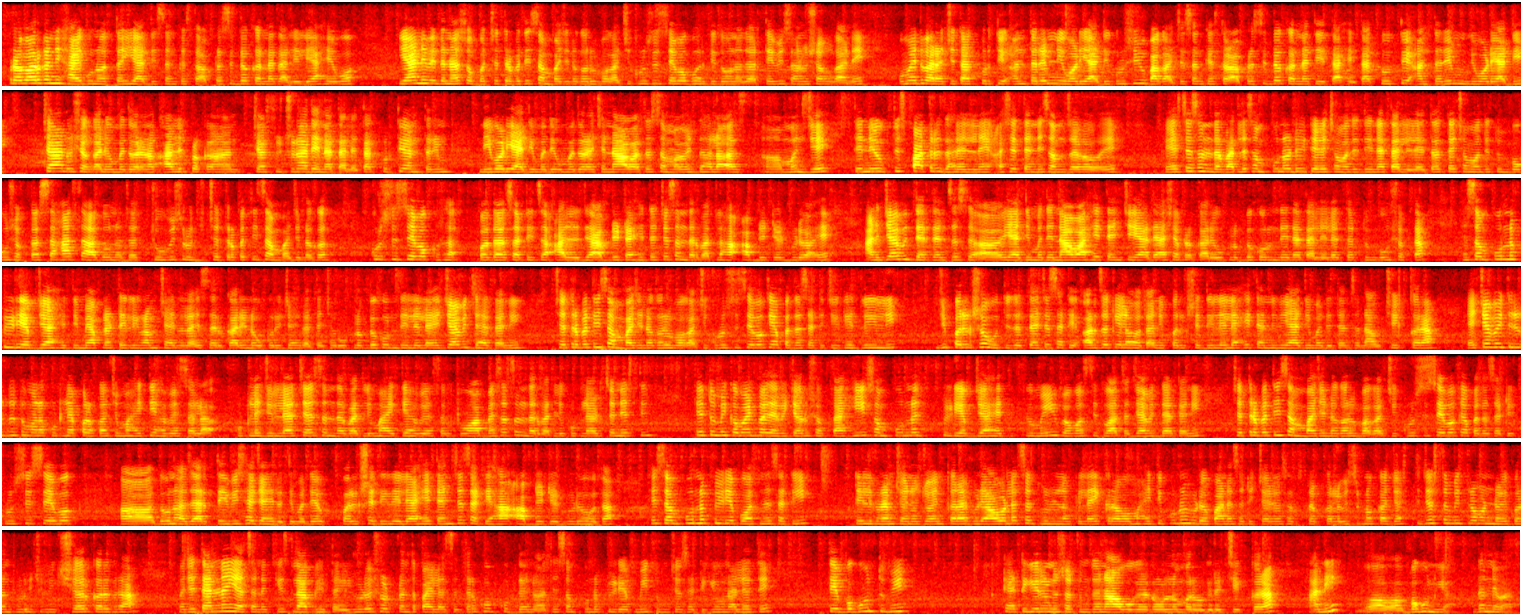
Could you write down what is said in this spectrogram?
प्रवर्गनिहाय गुणवत्ता यादी संकेतस्थळ प्रसिद्ध करण्यात आलेली आहे व या निवेदनासोबत छत्रपती संभाजीनगर विभागाची कृषी सेवक भरती दोन हजार तेवीस अनुषंगाने उमेदवाराची तात्पुरती अंतरिम निवड यादी कृषी विभागाच्या संकेतस्थळावर प्रसिद्ध करण्यात येत आहे. तात्पुरती अंतरिम निवड यादीच्या अनुषंगाने उमेदवारांना खालील प्रकारच्या सूचना देण्यात आल्या. तात्पुरती अंतरिम निवड यादीमध्ये उमेदवाराच्या नावाचा समावेश झाला अस म्हणजे ते नियुक्तीस पात्र झालेले नाही असे त्यांनी समजावे याच्या संदर्भातले संपूर्ण डिटेल याच्यामध्ये देण्यात आलेले आहे तर त्याच्यामध्ये तुम्ही बघू शकता सहा सहा दोन हजार चोवीस रोजी छत्रपती संभाजीनगर कृषी सेवक पदासाठीचा आलेलं जे अपडेट आहे त्याच्या संदर्भातला हा अपडेटेड व्हिडिओ आहे. आणि ज्या विद्यार्थ्यांचं स- यादीमध्ये नाव आहे त्यांची याद्या अशा प्रकारे उपलब्ध करून देण्यात आलेल्या आहेत. तर तुम्ही बघू शकता हे संपूर्ण पी डी एफ जे आहे ती मी आपल्या टेलिग्राम चॅनल आहे सरकारी नोकरी जाहिरात त्याच्यावर उपलब्ध करून दिलेलं आहे. ज्या विद्यार्थ्यांनी छत्रपती संभाजीनगर विभागाची कृषी सेवक या पदासाठीची घेतलेली जी परीक्षा होती तर त्याच्यासाठी अर्ज केला होता आणि परीक्षा दिलेली आहे. त्यांनी यादीमध्ये त्यांचं नाव चेक करा. याच्या व्यतिरिक्त तुम्हाला कुठल्या प्रकारची माहिती हवी असेल कुठल्या जिल्ह्याच्या संदर्भातली माहिती हवी असेल किंवा अभ्यासासंदर्भातली कुठल्या अडचणी असतील ते तुम्ही कमेंटमध्ये विचारू शकता. ही संपूर्ण पी डी एफ जी आहे ती तुम्ही व्यवस्थित वाचा. ज्या विद्यार्थ्यांनी छत्रपती संभाजीनगर विभागाची कृषी सेवक या पदासाठी कृषी सेवक दोन हजार तेवीस ह्या जाहिरातीमध्ये परीक्षा दिलेली आहे. त्यांच्यासाठी हा अपडेटेड व्हिडिओ होता. हे संपूर्ण पी डी एफ वाचण्यासाठी टेलिग्राम चॅनल जॉईन करा. व्हिडिओ आवडला असेल व्हिडिओ नक्की लाईक करा व माहितीपूर्ण व्हिडिओ पाहण्यासाठी चॅनल सबस्क्राईब करायला विसरू नका. जास्तीत जास्त मित्रमंडळीपर्यंत व्हिडिओची लिंक शेअर करत राहा. म्हणजे त्यांनाही याचा नक्कीच लाभ घेता येईल. व्हिडिओ शॉर्टपर्यंत पाहिला असेल तर खूप खूप धन्यवाद. हे संपूर्ण पी डी एफ मी तुमच्यासाठी घेऊन आले होते. ते बघून तुम्ही कॅटेगरीनुसार तुमचं नाव वगैरे रोल नंबर वगैरे चेक करा आणि बघून घ्या. धन्यवाद.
